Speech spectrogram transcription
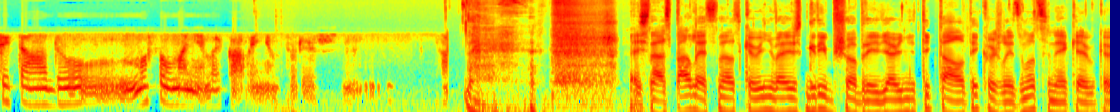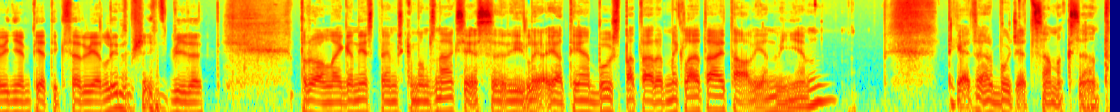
citādu musulmaņiem vai kā viņam tur ir. Es neesmu pārliecināts, ka viņi vairs grib šobrīd, ja viņi tik tālu tikuši līdz muciniekiem, ka viņiem pietiks ar vienu lidmašīnas biļeti. Prom, lai gan iespējams, ka mums nāksies arī, ja tie būs patērumu meklētāji, tā vien viņiem tikai ar budžetu samaksāt.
